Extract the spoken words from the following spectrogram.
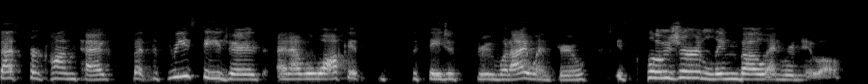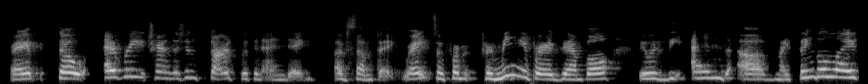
that's for context. But the three stages, and I will walk it the stages through what I went through, is closure, limbo, and renewal right? So every transition starts with an ending of something, right? So for, for me, for example, it was the end of my single life.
